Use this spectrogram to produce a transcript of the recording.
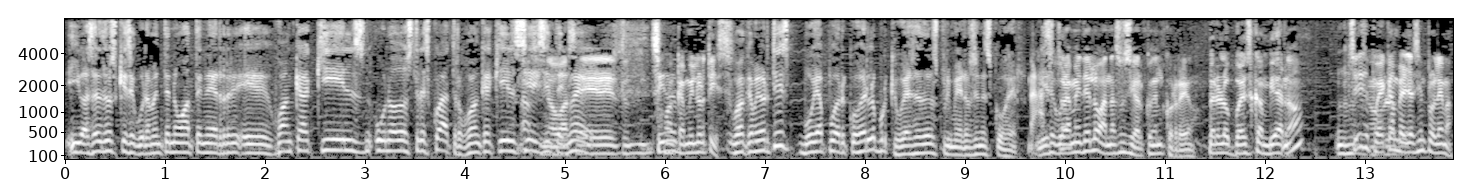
y va a ser de los que seguramente no va a tener eh, Juanca Kills 1234, Juanca Kills No, si no va a 679. ser Sí, Juan no- Camilo Ortiz. Juan Camilo Ortiz, voy a poder cogerlo porque voy a ser de los primeros en escoger. Ah, ¿Listo? seguramente lo van a asociar con el correo, Pero lo puedes cambiar, ¿no? Sí, se puede cambiar ya sin problema.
